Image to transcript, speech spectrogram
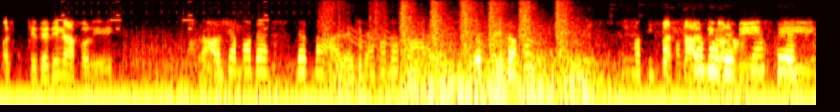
Ma siete di Napoli? No, siamo del del bar, siamo del bar. Ma ti sto Assalti facendo del nordisti.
